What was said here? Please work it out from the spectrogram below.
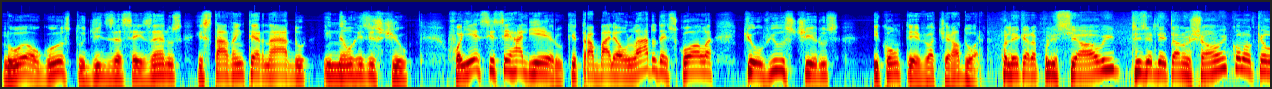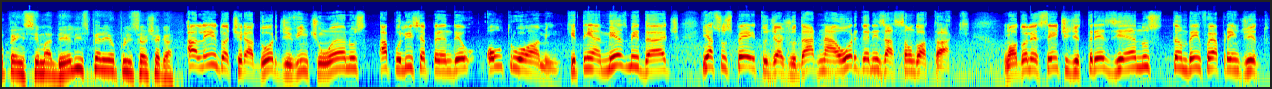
Luan Augusto, de 16 anos, estava internado e não resistiu. Foi esse serralheiro que trabalha ao lado da escola que ouviu os tiros e conteve o atirador. Falei que era policial e fiz ele deitar no chão e coloquei o pé em cima dele e esperei o policial chegar. Além do atirador de 21 anos, a polícia prendeu outro homem que tem a mesma idade e é suspeito de ajudar na organização do ataque. Um adolescente de 13 anos também foi apreendido.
